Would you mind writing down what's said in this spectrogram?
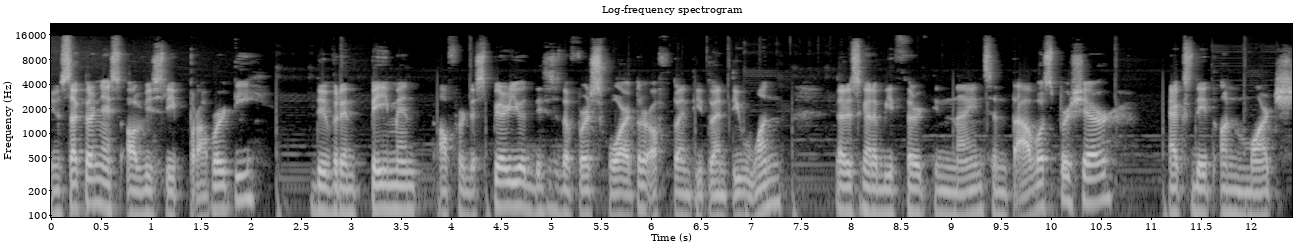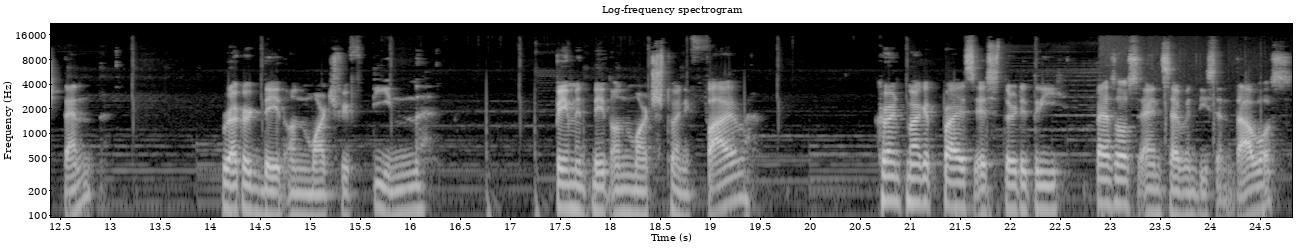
Yung sector niya is obviously property dividend payment for this period. This is the first quarter of 2021. That is going to be 39 centavos per share. X date on March 10. Record date on March 15. Payment date on March 25. Current market price is 33 pesos and 70 centavos.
